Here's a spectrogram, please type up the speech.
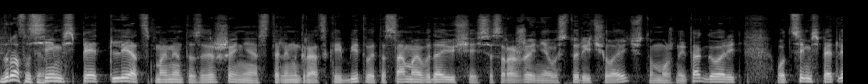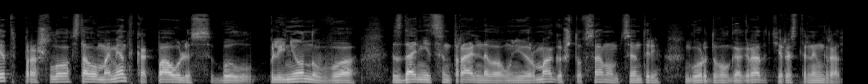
Здравствуйте. 75 лет с момента завершения Сталинградской битвы. Это самое выдающееся сражение в истории человечества, можно и так говорить. Вот 75 лет прошло с того момента, как Паулюс был пленен в здании Центрального универмага, что в самом центре города Волгограда-Сталинград.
